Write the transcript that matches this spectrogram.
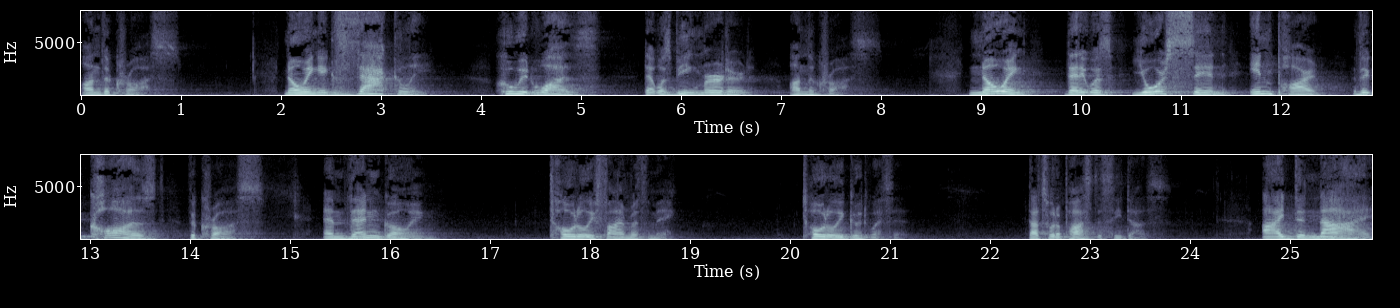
on the cross, knowing exactly who it was that was being murdered on the cross, knowing that it was your sin in part that caused the cross, and then going, totally fine with me, totally good with it. That's what apostasy does. I deny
